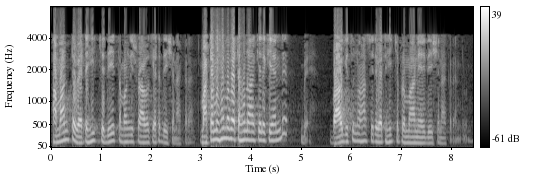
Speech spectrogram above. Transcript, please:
තමන්ට වැටහිච්ච දේ තමන්ගේ ශ්‍රාවකයාට දේශනා කරන්න. මට මෙහෙම වැටහුණා කියලා කියන්න බෑ. භාග්‍යතුන් වහන්සේට වැටහිච්ච ප්‍රමාණයයි දේශනා කරන්න ඕනේ.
